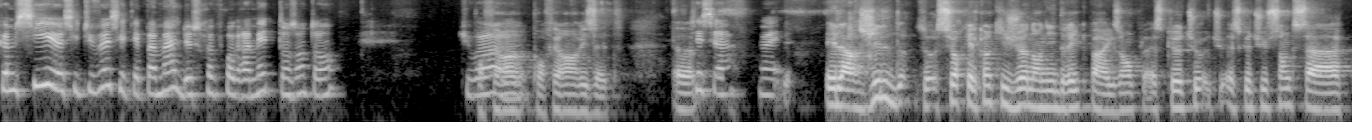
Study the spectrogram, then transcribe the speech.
Comme si, euh, si tu veux, c'était pas mal de se reprogrammer de temps en temps. Tu vois, pour, faire un, reset. Euh, c'est ça, ouais. Et l'argile sur quelqu'un qui jeûne en hydrique, par exemple, est-ce que tu, est-ce que tu sens que ça,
